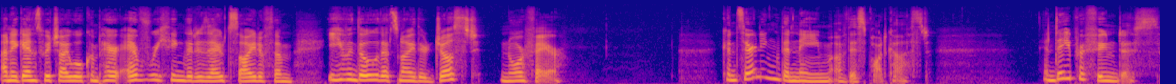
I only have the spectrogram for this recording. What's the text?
and against which I will compare everything that is outside of them, even though that's neither just nor fair. Concerning the name of this podcast, in De Profundis,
